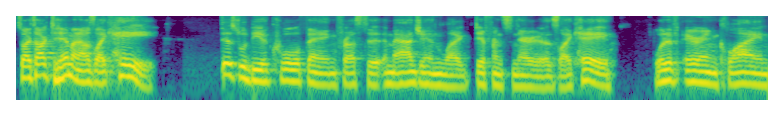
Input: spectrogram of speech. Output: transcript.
So I talked to him and I was like, hey, this would be a cool thing for us to imagine like different scenarios like hey what if aaron klein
